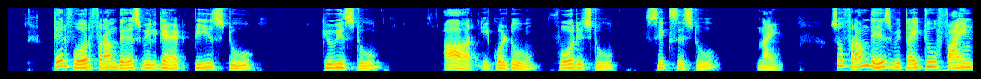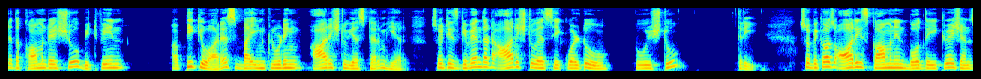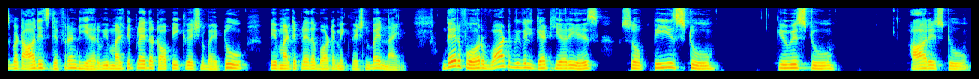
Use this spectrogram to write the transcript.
Therefore from this we'll get P is to Q is to R equal to 4 is to 6 is to 9. So from this we try to find the common ratio between uh, PQRS by including R is to S term here. So it is given that R is to S equal to 2 is to 3. So because R is common in both the equations but R is different here we multiply the top equation by 2 we multiply the bottom equation by 9. Therefore what we will get here is so P is to Q is to R is to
